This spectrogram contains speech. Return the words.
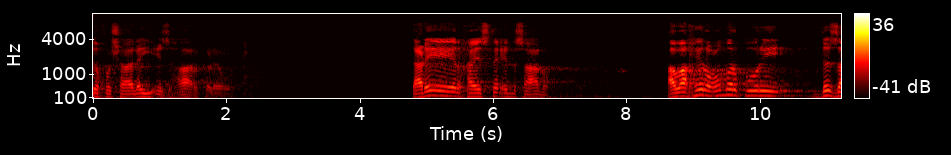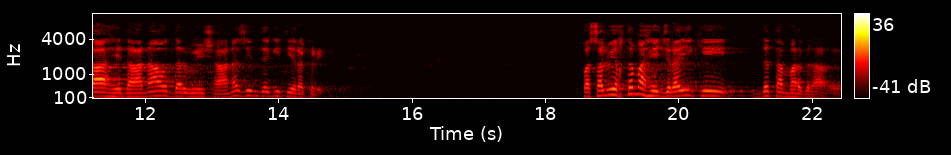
د خوشحالي اظهار کړو دا ډېر خیسته انسانو او اخر عمر پوری د زاهدانه او درویشانه زندگی تیر کړي پسلوی ختمه هجری کې د تا مرګ راغی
